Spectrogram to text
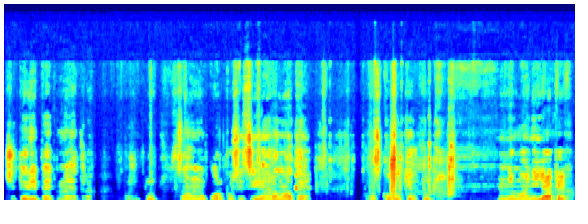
4-5 метра. Тут в самому корпусі цієї гранати осколків тут нема ніяких.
